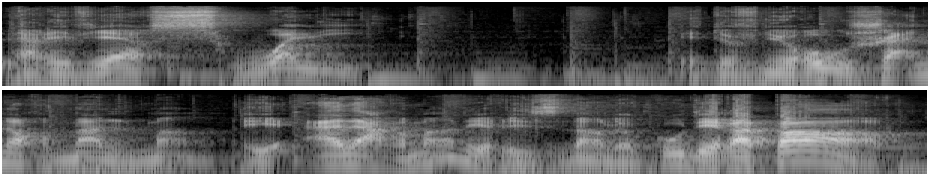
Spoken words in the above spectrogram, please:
La rivière Swali est devenue rouge anormalement et alarmant les résidents locaux. Des rapports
